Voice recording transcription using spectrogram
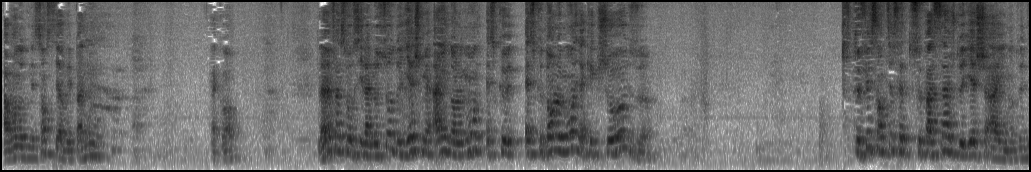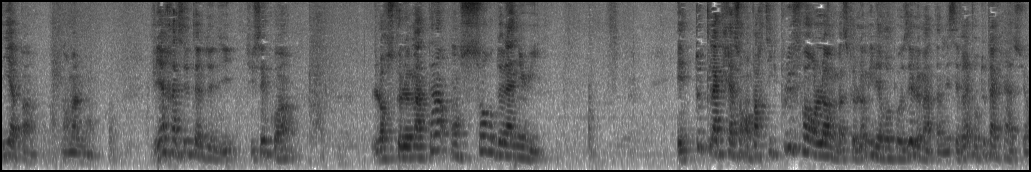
Avant notre naissance, il n'y avait pas nous. D'accord? De la même façon aussi, la notion de Yesh mais Aïn dans le monde, est-ce que, est que dans le monde, il y a quelque chose qui te fait sentir ce passage de Yesh Aïn On te dit, il n'y a pas, normalement. Viens Chassidut, elle te dit, tu sais quoi? Lorsque le matin, on sort de la nuit, et toute la création, en partie plus fort l'homme, parce que l'homme il est reposé le matin, mais c'est vrai pour toute la création,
